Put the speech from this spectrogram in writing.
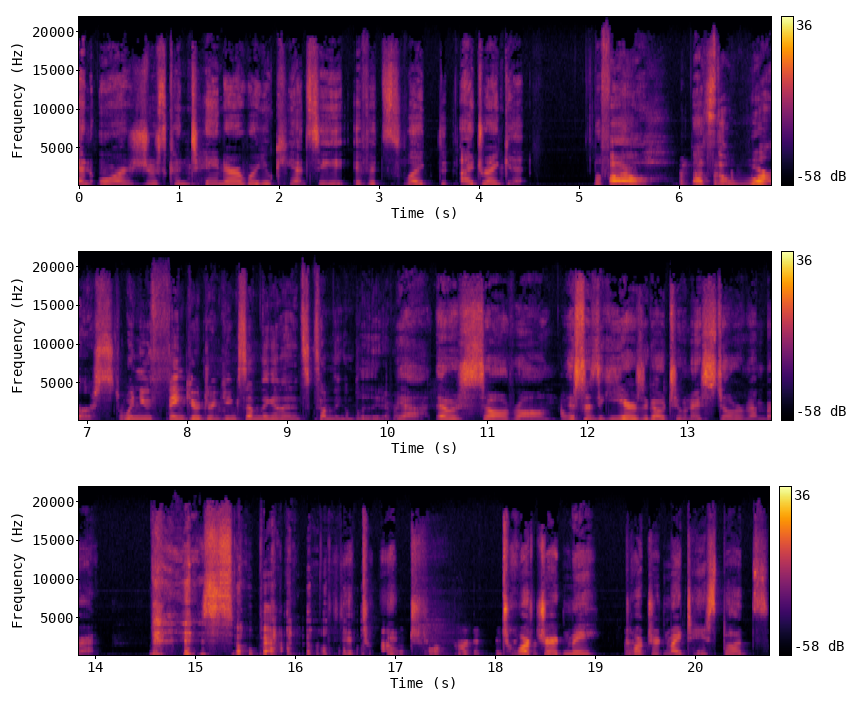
an orange juice container where you can't see if it's like th- I drank it before. Oh, that's the worst. When you think you're drinking something and then it's something completely different. Yeah, that was so wrong. This was years ago too, and I still remember it. it's so bad. It, it tortured me, tortured my taste buds.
